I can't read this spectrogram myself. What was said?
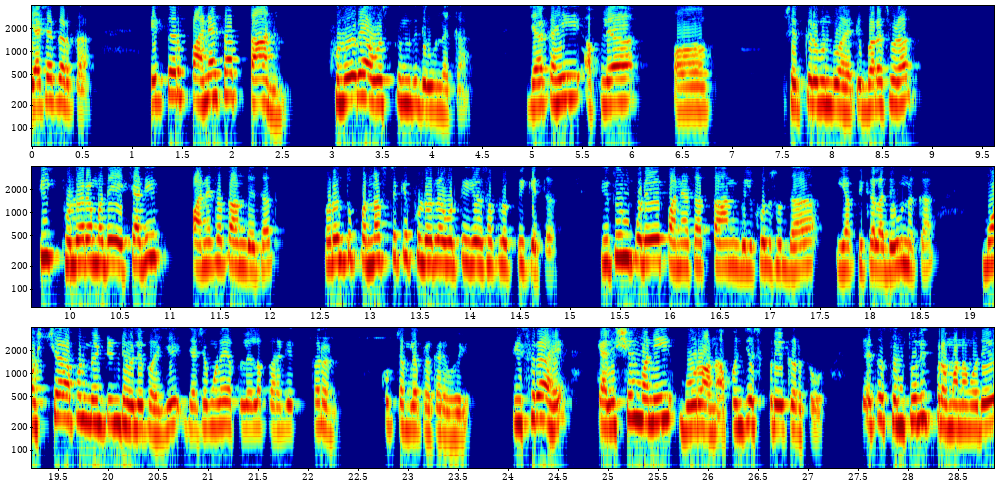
याच्याकरता एकतर पाण्याचा ताण फुलोऱ्या अवस्थेमध्ये देऊ नका. ज्या काही आपल्या शेतकरी बंधू आहेत ते बऱ्याच वेळा पीक फुलोऱ्यामध्ये याच्या आधी पाण्याचा ताण देतात. परंतु पन्नास टक्के फुलोऱ्यावरती ज्यावेळेस आपलं पीक येतं तिथून पुढे पाण्याचा ताण बिलकुल सुद्धा या पिकाला देऊ नका. मॉइश्चर आपण मेंटेन ठेवले पाहिजे ज्याच्यामुळे आपल्याला परागीकरण खूप चांगल्या प्रकारे होईल. तिसरं आहे कॅल्शियम आणि बोरॉन आपण जे स्प्रे करतो त्याचं संतुलित प्रमाणामध्ये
